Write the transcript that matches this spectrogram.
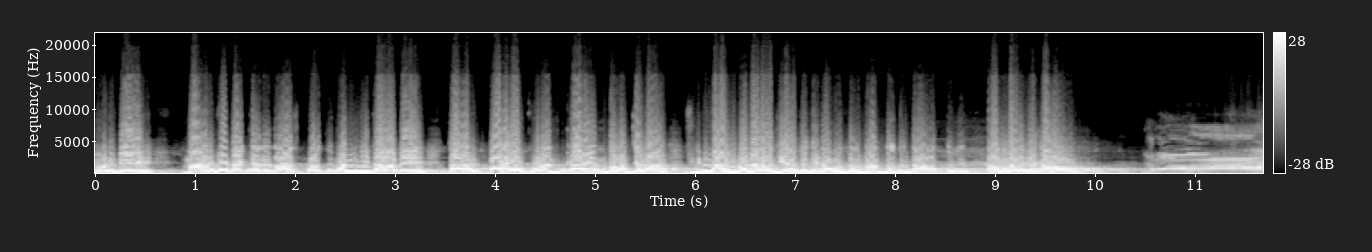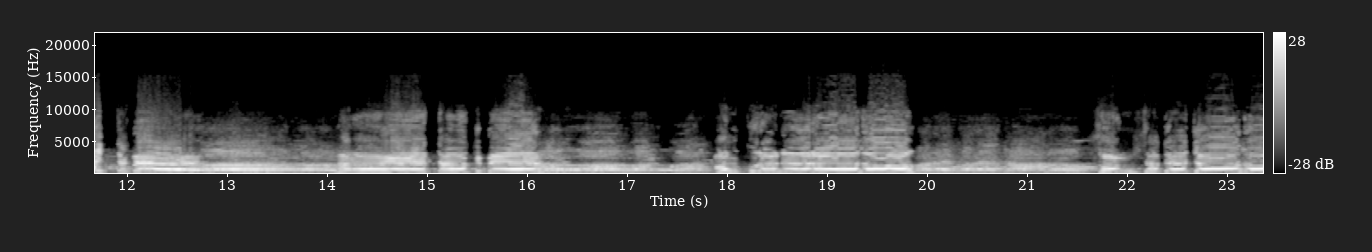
মরবে, মারবে ঢাকার রাজপথ রঞ্জিত হবে, তারপরেও কোরআন কায়েম হওয়া ছাড়া ফিরে আসবে না রাজিয়া তুমি না মুসলমান না দুটা হাত তুলে দেখাও নারায় তাকবীর নারায় তাকবীর আল কোরআনের আলো সংসদে জালো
